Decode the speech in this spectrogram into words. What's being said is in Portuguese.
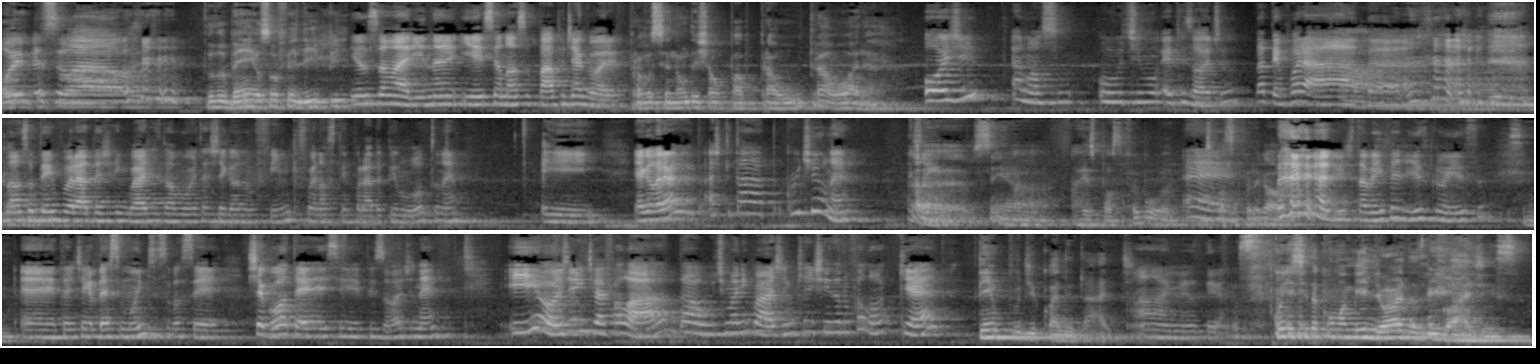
Oi, pessoal! Tudo bem? Eu sou o Felipe. Eu sou a Marina e esse é o nosso papo de agora. Para você não deixar o papo para outra hora. Hoje é o nosso último episódio da temporada. Ah, nossa temporada de linguagens do amor tá chegando no fim, que foi a nossa temporada piloto, né? E, e a galera acho que tá curtiu, né? Cara, sim, a, a resposta foi boa. É. A resposta foi legal. a gente tá bem feliz com isso. É, então a gente agradece muito se você chegou até esse episódio, né? E hoje a gente vai falar da última linguagem que a gente ainda não falou, que é tempo de qualidade. Ai, meu Deus. Conhecida como a melhor das linguagens.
